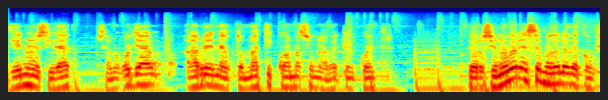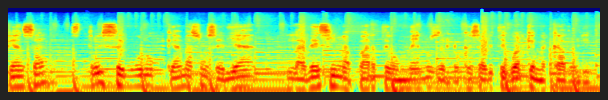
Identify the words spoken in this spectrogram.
tiene necesidad, pues a lo mejor ya abre en automático Amazon a ver qué encuentra. Pero si no hubiera ese modelo de confianza, estoy seguro que Amazon sería la décima parte o menos de lo que es ahorita, igual que Mercado Libre.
